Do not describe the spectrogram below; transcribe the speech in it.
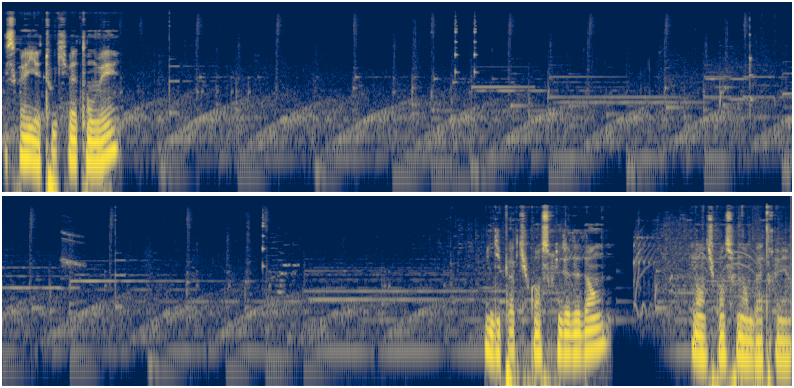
Parce que là, il y a tout qui va tomber. Me dis pas que tu construis de dedans. Non, tu construis en bas, très bien.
